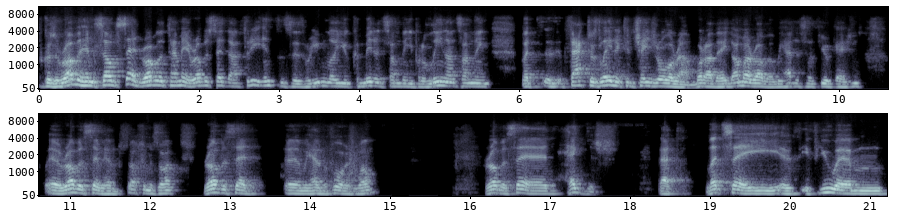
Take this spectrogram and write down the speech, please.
Because the Rava himself said, Rava the Tameh, Rava said there are three instances where even though you committed something, you put a lien on something, but factors later can change it all around. What are they? Dama Rava. We had this on a few occasions. Uh, Rava said we had and so on. Rava said uh, we had it before as well. Rava said Hegdish that let's say if if you um,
